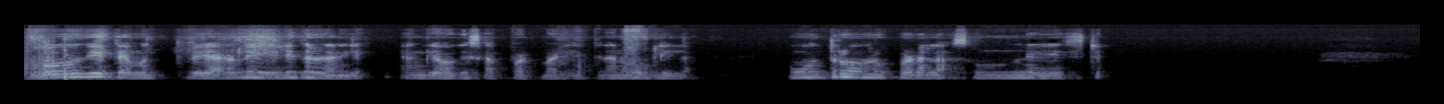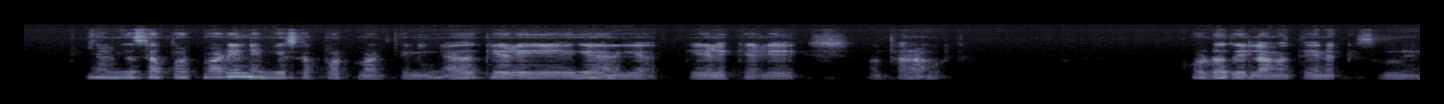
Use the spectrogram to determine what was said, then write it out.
ಹೋಗಿದ್ದೆ, ಮತ್ತು ಯಾರೆಲ್ಲ ಹೇಳಿದ್ರು ನನಗೆ ಹಂಗೆ ಹೋಗಿ ಸಪೋರ್ಟ್ ಮಾಡಿ ಅಂತ. ನಾನು ಹೋಗಲಿಲ್ಲ. ಹೋದರೂ ಅವರು ಕೊಡಲ್ಲ. ಸುಮ್ಮನೆ ವೇಸ್ಟ್ ನನಗೆ ಸಪೋರ್ಟ್ ಮಾಡಿ ನಿಮಗೆ ಸಪೋರ್ಟ್ ಮಾಡ್ತೀನಿ. ಅದು ಕೇಳಿ ನನಗೆ ಕೇಳಿ ಕೇಳಿ ಒಂಥರ ಆಗುತ್ತೆ. ಕೊಡೋದಿಲ್ಲ ಮತ್ತೇನಕ್ಕೆ ಸುಮ್ಮನೆ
